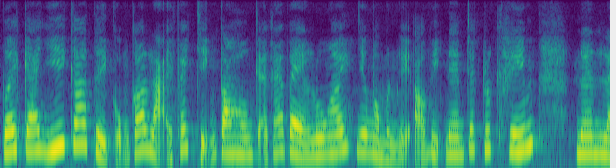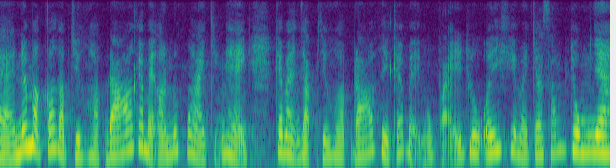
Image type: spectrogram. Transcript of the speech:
Với cá giết á, thì cũng có lại phát triển to hơn cả cá vàng luôn ấy, nhưng mà mình nghĩ ở Việt Nam chắc rất hiếm. Nên là nếu mà có gặp trường hợp đó, các bạn ở nước ngoài chẳng hạn, các bạn gặp trường hợp đó thì các bạn cũng phải lưu ý khi mà cho sống chung nha.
